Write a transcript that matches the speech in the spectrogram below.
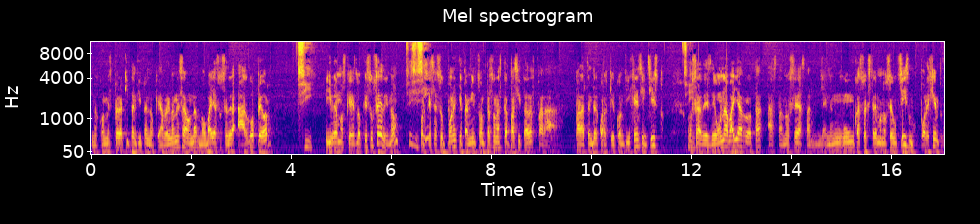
Mejor me espero aquí tantito en lo que arreglan esa onda, no vaya a suceder algo peor Sí. y vemos qué es lo que sucede, ¿no? Sí, sí, sí. Porque se supone que también son personas capacitadas para, para atender cualquier contingencia, insisto. Sí. O sea, desde una valla rota hasta, no sé, hasta en un, un caso extremo, no sé, un sismo, por ejemplo.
